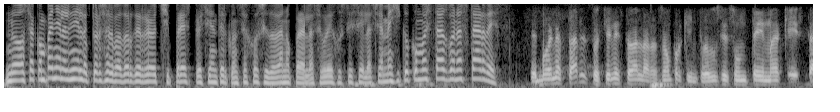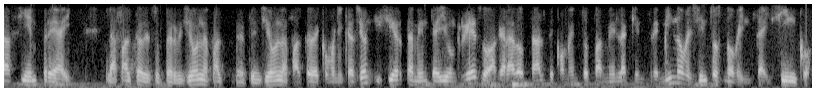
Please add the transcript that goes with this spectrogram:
Nos acompaña en la línea el doctor Salvador Guerrero Chiprés, presidente del Consejo Ciudadano para la Seguridad y Justicia de la Ciudad de México. ¿Cómo estás? Buenas tardes. Eh, buenas tardes, pues tienes toda la razón porque introduces un tema que está siempre ahí. La falta de supervisión, la falta de atención, la falta de comunicación y ciertamente hay un riesgo a grado tal, te comento Pamela, que entre 1995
